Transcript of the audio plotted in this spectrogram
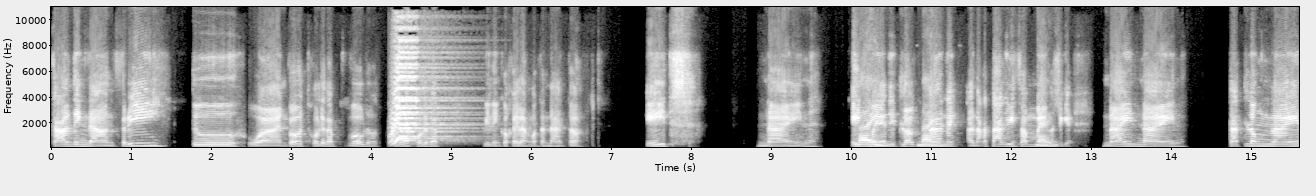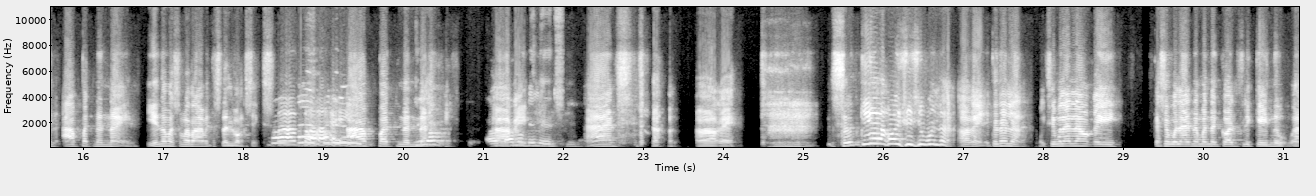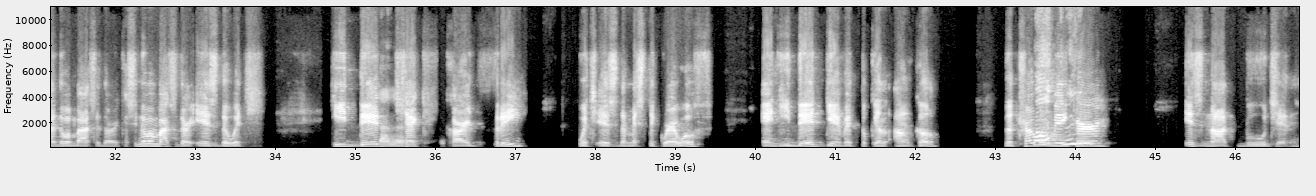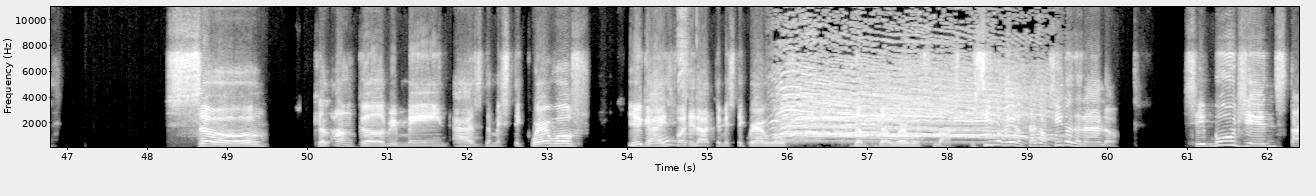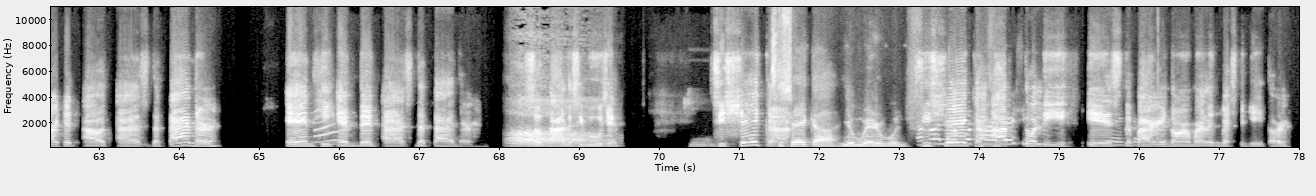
Counting down three, two, one, vote. Hold it up. Hold, hold it up. Hold it up. Feeling ko kailangan ko tandaan to. Eight, nine, eight ba yan itlog? Nine. Ah, nine. Ah, nakatago yung thumb mo. Nine. Sige. Nine, nine, tatlong nine, apat na nine. Yun na mas marami, tapos dalawang six. Bye-bye. Apat na Yun lang. nine. Uh, Tama Okay. Village. And stop. Okay. So, kaya ako magsisimula. Okay, ito na lang. Magsimula lang ako kay... Kasi wala naman nag-conflict kay New, uh, New Ambassador. Kasi New Ambassador is the witch. He did Tanner. check card 3, which is the Mystic Werewolf. And he did give it to kill Uncle. The troublemaker is not Bujin. So, Kill Uncle remained as the Mystic Werewolf. You guys Yes. pointed out the Mystic Werewolf. The, the werewolf lost. Sino ngayon? Tanong, sino nanalo? Si Bujin started out as the Tanner and he ended as the Tanner. So, talo si Bujin. Si Sheka, Si Sheka, yung werewolf. Si Sheka si actually is the Sheka. paranormal investigator.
